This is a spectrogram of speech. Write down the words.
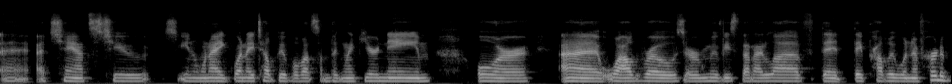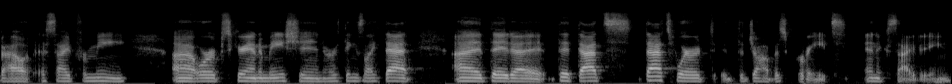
a, a, chance to you know when i when i tell people about something like your name or uh, wild rose or movies that i love that they probably wouldn't have heard about aside from me uh, or obscure animation or things like that uh, that uh, that that's that's where the job is great and exciting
